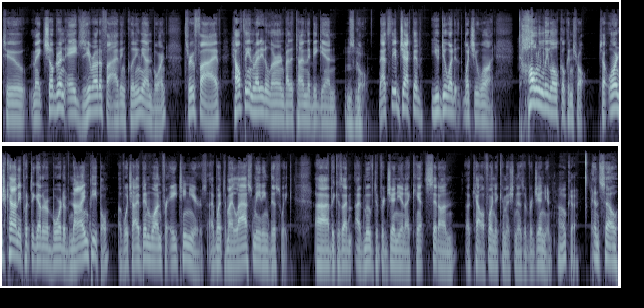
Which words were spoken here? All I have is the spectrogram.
to make children age 0 to 5, including the unborn, through 5 healthy and ready to learn by the time they begin mm-hmm. school. That's the objective. You do what what you want. Totally local control. So Orange County put together a board of 9 people, of which I've been one for 18 years. I went to my last meeting this week uh, because I'm, I've moved to Virginia and I can't sit on a California commission as a Virginian. Okay. And so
